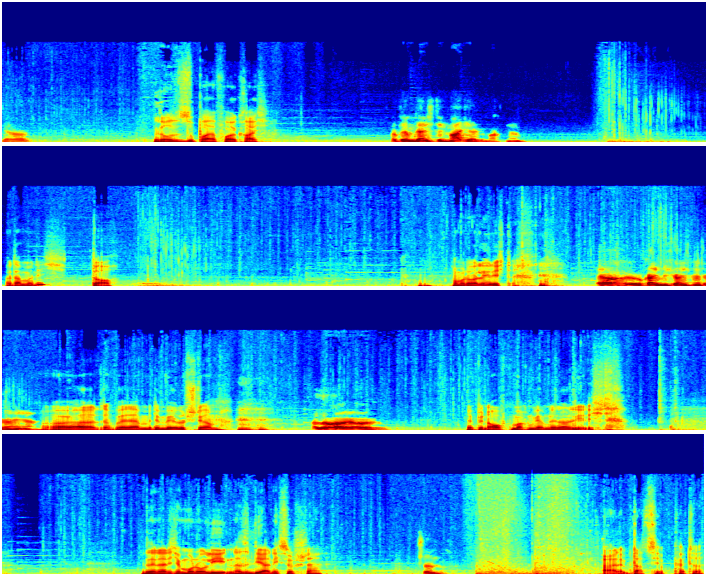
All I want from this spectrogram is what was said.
Ja, So super erfolgreich. aber wir haben gar nicht den Magier gemacht, ne? Was haben wir nicht? Doch. Hm, Haben wir doch erledigt. Ja, da kann ich mich gar nicht mehr dran erinnern. Ah, ja, da wäre mit dem Wirbelsturm. Also, ja, Ich habe den aufgemacht und wir haben den erledigt. Wir sind ja nicht im Monolithen, da sind die ja nicht so stark. stimmt. Ah, nimmt das hier Pette.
